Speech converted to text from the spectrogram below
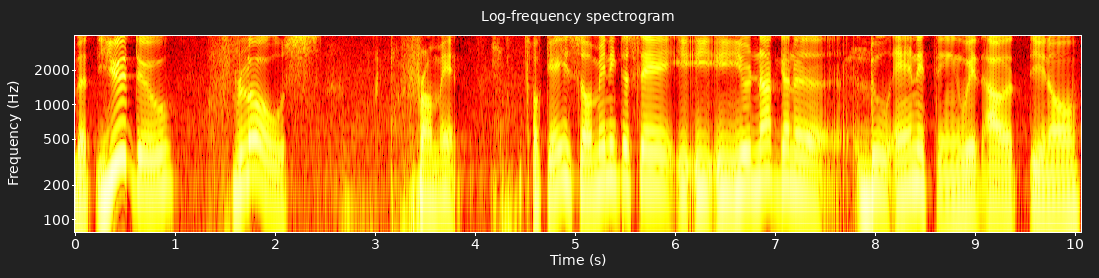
that you do flows from it. Okay, so meaning to say, you're not gonna do anything without, you know,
